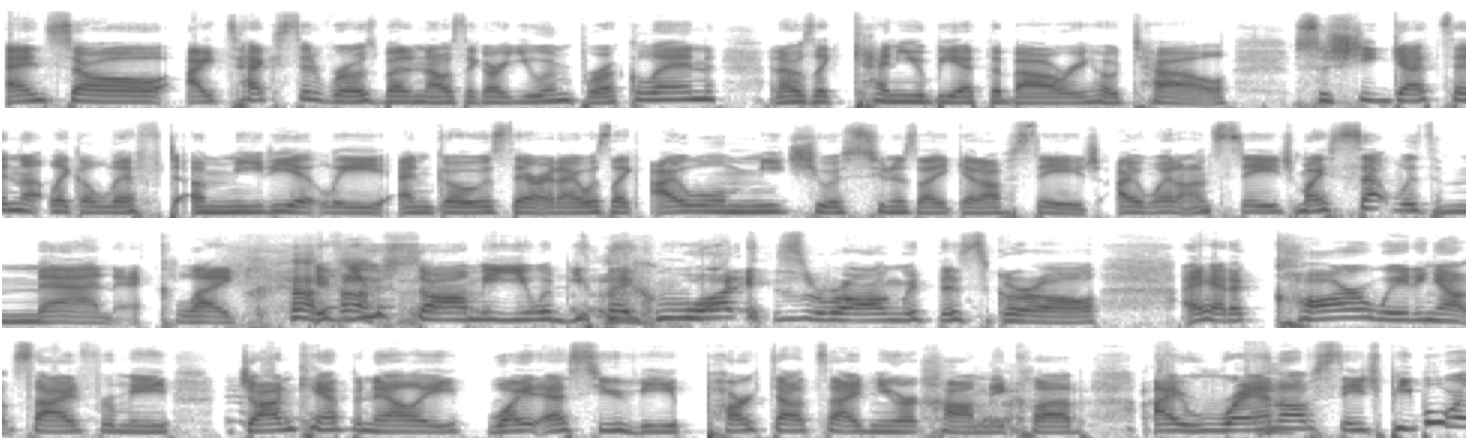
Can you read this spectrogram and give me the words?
And so I texted Rosebud and I was like, Are you in Brooklyn? And I was like, Can you be at the Bowery Hotel? So she gets in like a Lyft immediately and goes there. And I was like, I will meet you as soon as I get off stage. I went on stage. My set was manic. Like, if you saw me, you would be like, What is wrong with this girl? I had a car waiting outside for me. John Campanelli, white SUV, parked outside New York Comedy Club. I ran off stage. People were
